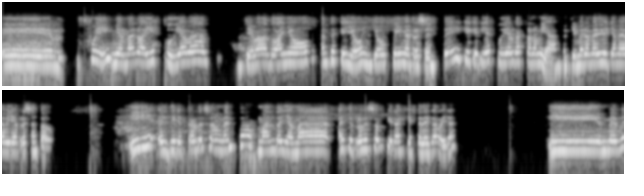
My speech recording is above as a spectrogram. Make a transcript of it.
eh, fui, mi hermano ahí estudiaba, llevaba dos años antes que yo, yo fui, me presenté y que quería estudiar gastronomía. El primero medio ya me había presentado. Y el director de ese momento manda llamar a este profesor que era jefe de carrera y me ve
